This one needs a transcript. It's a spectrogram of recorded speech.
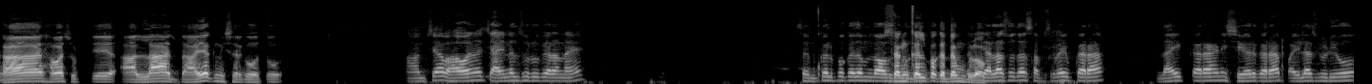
गार हवा सुटते आल्हाददायक निसर्ग होतो. आमच्या भावानं चॅनल सुरू केला नाही. संकल्प कदम लॉग संकल्प कदम ब्लॉग त्याला सुद्धा सबस्क्राईब करा लाईक करा आणि शेअर करा. पहिलाच व्हिडिओ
